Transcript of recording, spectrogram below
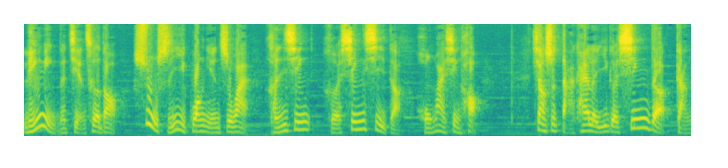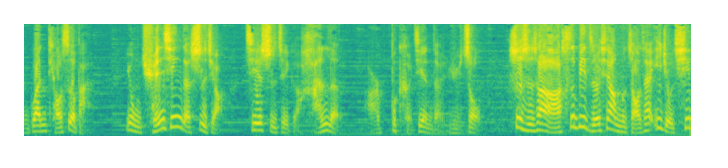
灵敏地检测到数十亿光年之外恒星和星系的红外信号。像是打开了一个新的感官调色板，用全新的视角揭示这个寒冷而不可见的宇宙。事实上啊，斯必泽项目早在1970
